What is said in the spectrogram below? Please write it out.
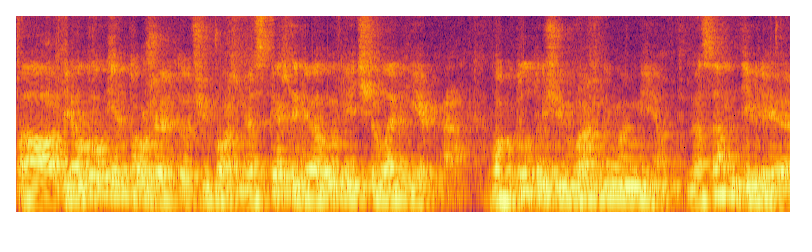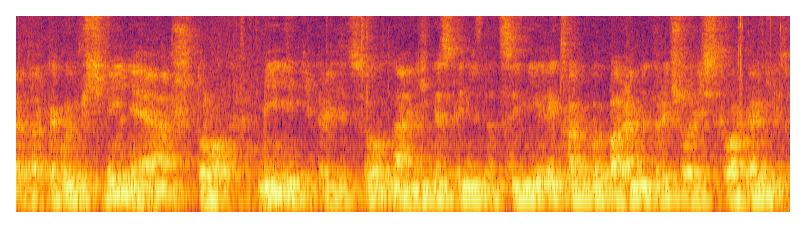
а, биология тоже это очень важный аспект, и биология человека. Вот тут очень важный момент. На самом деле э, такое впечатление, что медики традиционно, они несколько недооценили как бы параметры человеческого организма.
